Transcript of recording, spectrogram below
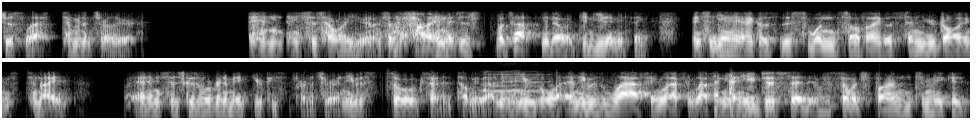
just left 10 minutes earlier. And he says, how are you? And I said, I'm fine. I just, what's up? You know, do you need anything? And he said, yeah, yeah. He goes, this one sofa. He goes, send me your drawings tonight. And he says, because we're going to make your piece of furniture. And he was so excited to tell me that. And he was, and he was laughing, laughing, laughing. And he just said it was so much fun to make it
